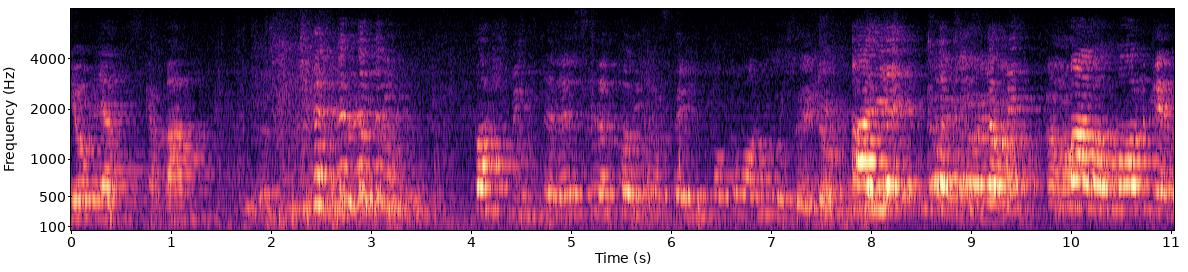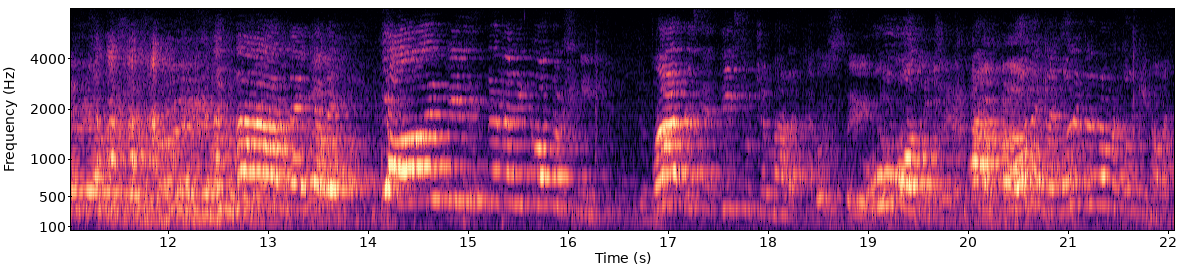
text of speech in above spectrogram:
Ljubljanska banka. Baš me interesira koliko ste im poklonili. Što je to? A je, to čisto mi malo morgen. A, neka ne. Joj, vi ste velikodušni. 20 tisuća maraka. U, odlično. A odakle, odakle vama toliki novac?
